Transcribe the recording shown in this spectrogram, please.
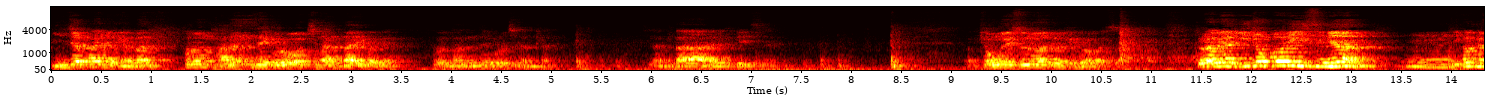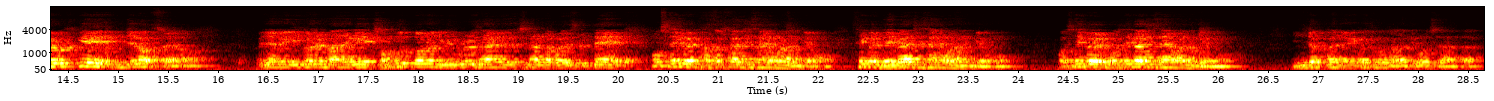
인접한 영역은 서로 다른 색으로 칠한다 이거예요. 서로 다른 색으로 칠한다. 칠한다 이렇게 돼 있어요. 경우의 수는 이렇게 물어봤어. 그러면 이 조건이 있으면 음, 이건 별로 크게 문제가 없어요. 왜냐면 이거를 만약에 전부 또는 일부를 사용해서 칠한다고 했을 때, 뭐 색을 다섯 가지 사용하는 경우, 색을 네 가지 사용하는 경우, 뭐 색을 뭐 세 가지 사용하는 경우, 인접한 영역은 서로 다른 색으로 칠한다.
